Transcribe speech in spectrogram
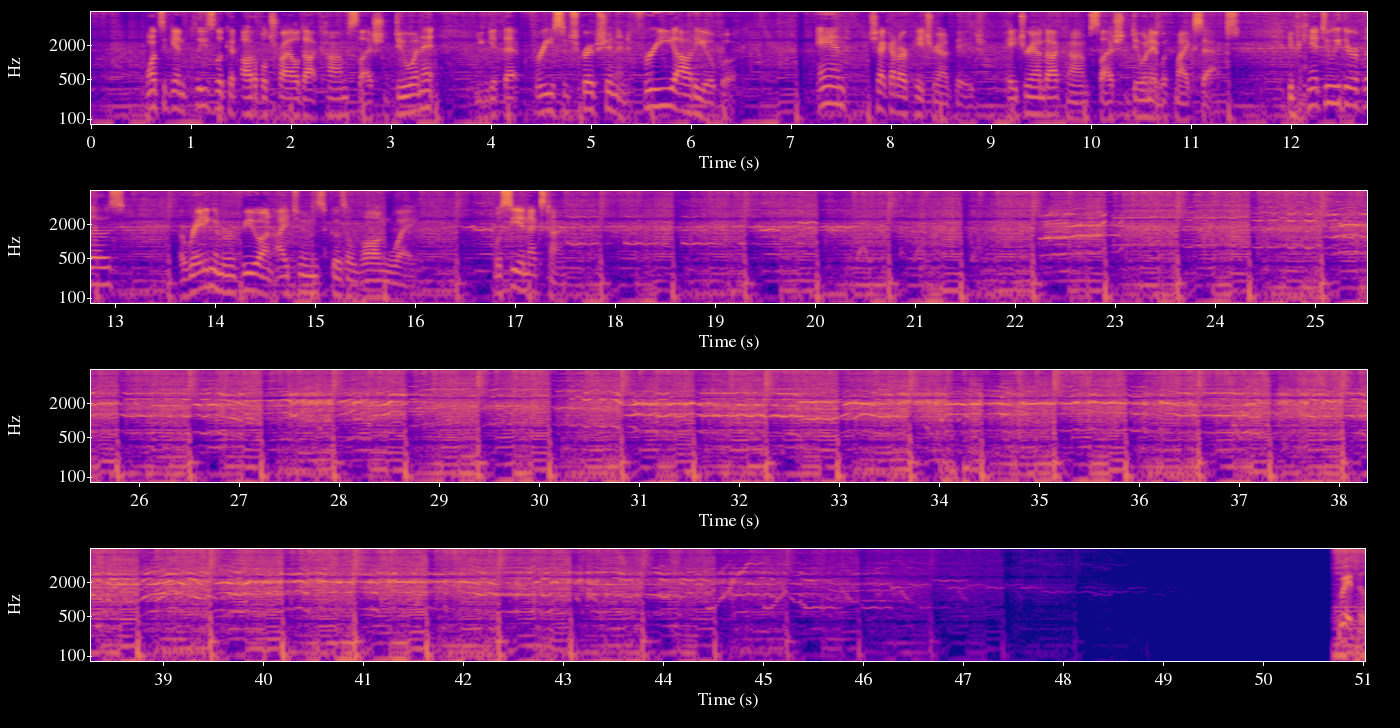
Once again, please look at audibletrial.com slash doingit. You can get that free subscription and free audiobook. And check out our Patreon page, patreon.com slash doingitwithmikesacks. If you can't do either of those, a rating and review on iTunes goes a long way. We'll see you next time.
